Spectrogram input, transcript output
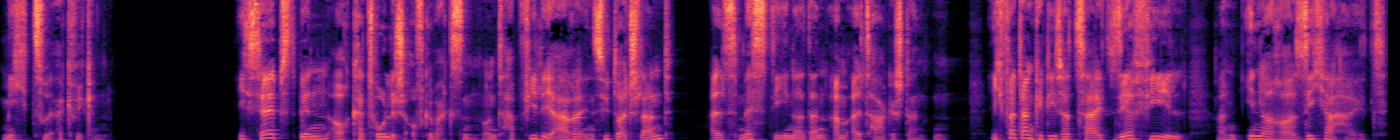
mich zu erquicken. Ich selbst bin auch katholisch aufgewachsen und habe viele Jahre in Süddeutschland als Messdiener dann am Altar gestanden. Ich verdanke dieser Zeit sehr viel an innerer Sicherheit,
